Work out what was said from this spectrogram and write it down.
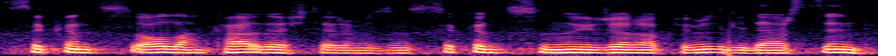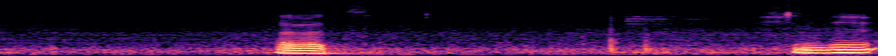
Sıkıntısı olan kardeşlerimizin sıkıntısını Yüce Rabbimiz gidersin. Evet. Şimdi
